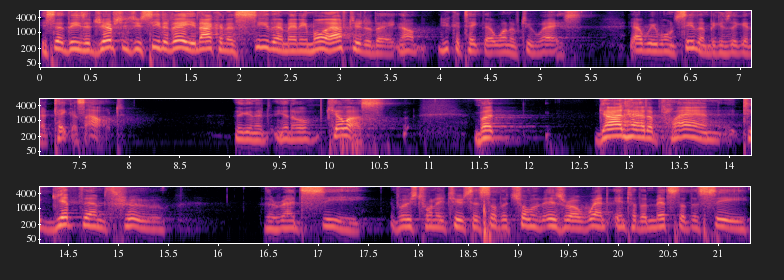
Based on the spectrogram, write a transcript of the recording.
He said, These Egyptians you see today, you're not going to see them anymore after today. Now, you could take that one of two ways. Yeah, we won't see them because they're going to take us out. They're going to, you know, kill us. But God had a plan to get them through the Red Sea. Verse 22 says So the children of Israel went into the midst of the sea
